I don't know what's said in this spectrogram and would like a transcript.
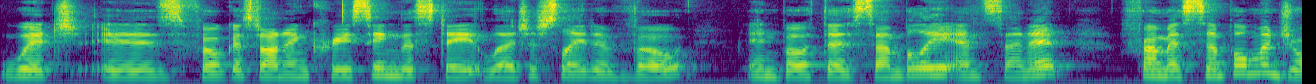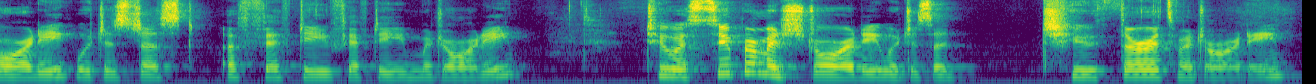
which is focused on increasing the state legislative vote in both the Assembly and Senate from a simple majority, which is just a 50 50 majority, to a supermajority, which is a two thirds majority,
